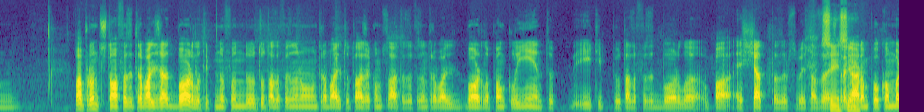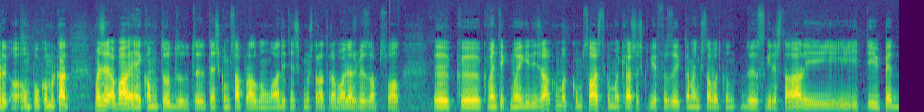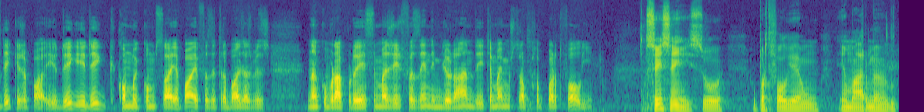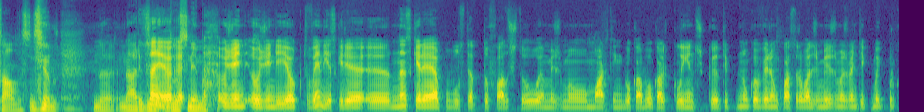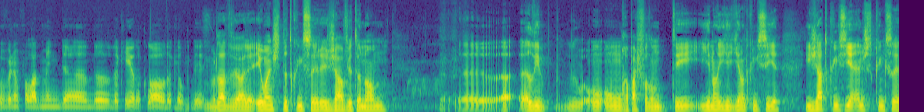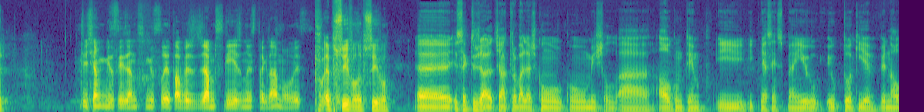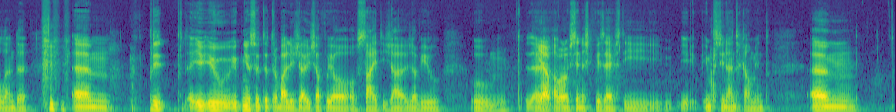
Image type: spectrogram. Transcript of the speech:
Pá, pronto, estão a fazer trabalho já de borla. Tipo, no fundo, tu estás a fazer um trabalho, tu estás a começar, estás a fazer um trabalho de borla para um cliente e tipo, estás a fazer de borla, pá, é chato, estás a perceber? Estás a Sim, estragar sim. Um, pouco um pouco o mercado. Mas é, pá, é como tudo, te- tens que começar por algum lado e tens que mostrar trabalho. Às vezes há pessoal que, que vem ter comigo e diz: Ah, como é que começaste? Como é que achas que devia fazer? Que também gostava de, de seguir esta área e, e, e pede dicas. Eu digo, eu digo que como comecei é fazer trabalhos, às vezes não cobrar por isso, mas ir fazendo e melhorando e também mostrar o portfólio. Sim, sim, isso. O portfólio é, um, é uma arma letal, assim dizendo, na, na área do, Sim, do é- cinema. Hoje em, hoje em dia é o que tu vendes, e a seguir é, eh, nem sequer é a publicidade que tu fazes tu, é mesmo o marketing boca a boca. Há clientes que tipo, nunca viram quase trabalhos mesmo, mas vêm ter comigo porque ouviram falar de mim da, da, daqui ou da Cló ou daquilo que disse. Verdade, olha, eu antes de te conhecer já ouvi o teu nome. eh, ali um, um rapaz falou de ti e eu, não, e eu não te conhecia e já te conhecia antes de te conhecer. Tu já me conheces antes de conhecer, talvez já me seguias no Instagram ou isso. É possível, é possível. Eh, eu sei que tu já, já trabalhas com, o- com o Michel há, há algum tempo e, e conhecem-se bem. Eu, eu que estou aqui a viver na Holanda, ehm, i- por- eu, eu, eu conheço o teu trabalho e já, já fui ao, ao site e já, já vi o, o, eh, Yeah, algumas but- cenas que fizeste e, e impressionante realmente. Ehm,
